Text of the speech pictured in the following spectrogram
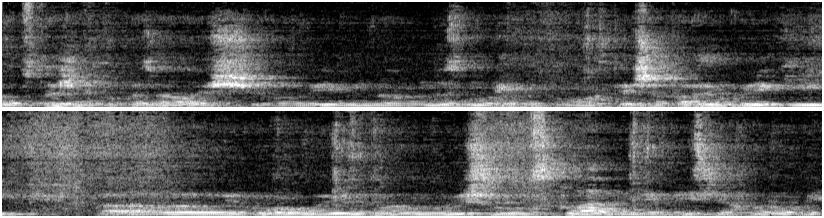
обстеження показало, що він нам не зможе допомогти. Шапаренко, який, е, якого вийшло ускладнення після хвороби,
